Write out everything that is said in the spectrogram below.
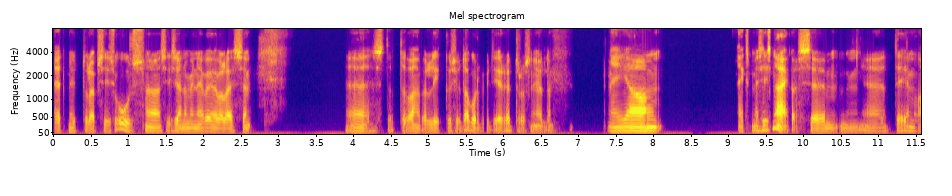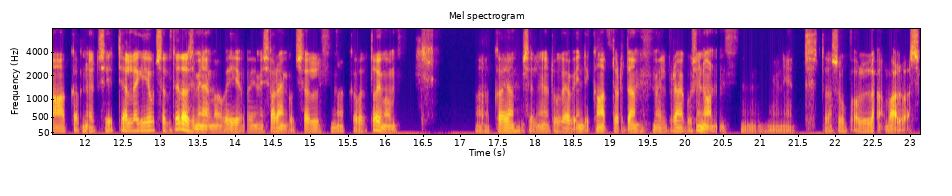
et nüüd tuleb siis uus äh, sisenemine veevalesse äh,, sest et ta vahepeal liikus ju tagurpidi retros nii-öelda. ja eks me siis näe, kas see äh, teema hakkab nüüd siit jällegi jõudsalt edasi minema või, või mis arengud seal hakkavad toimuma aga jah, selline tugev indikaator ta meil praegu siin on. nii et tasub olla valvas.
